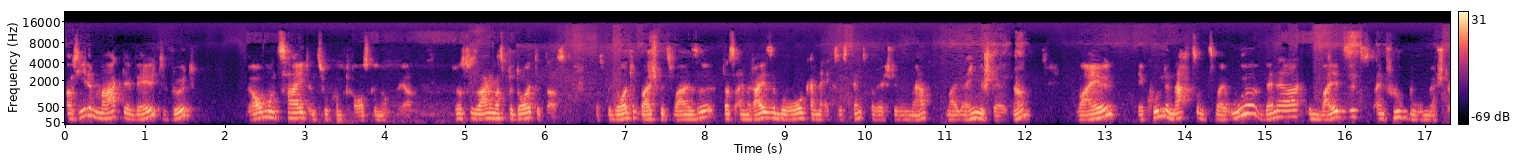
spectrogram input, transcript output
aus jedem Markt der Welt wird Raum und Zeit in Zukunft rausgenommen werden. wirst du sagen, was bedeutet das? Das bedeutet beispielsweise, dass ein Reisebüro keine Existenzberechtigung mehr hat, mal dahingestellt, ne? Weil der Kunde nachts um zwei Uhr, wenn er im Wald sitzt, ein Flug buchen möchte.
